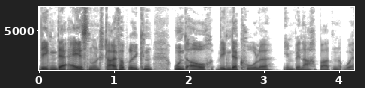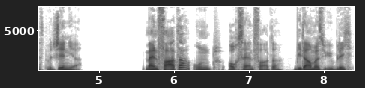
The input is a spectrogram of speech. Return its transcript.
wegen der Eisen- und Stahlfabriken und auch wegen der Kohle im benachbarten West Virginia. Mein Vater und auch sein Vater, wie damals üblich,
